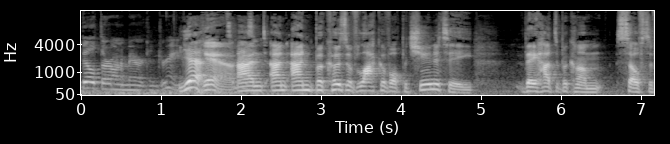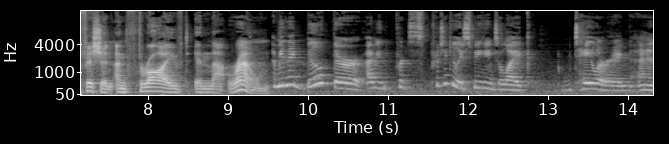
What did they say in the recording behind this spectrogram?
built their own American dream. Yeah, Yeah. And and and because of lack of opportunity, they had to become self-sufficient and thrived in that realm. I mean, they built their. I mean, particularly speaking to like tailoring and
